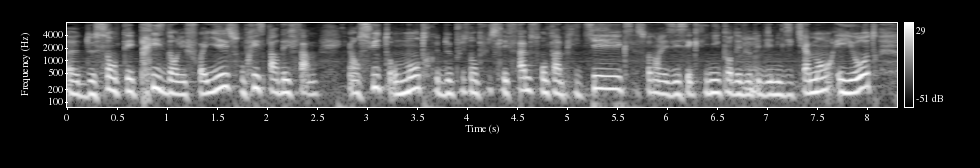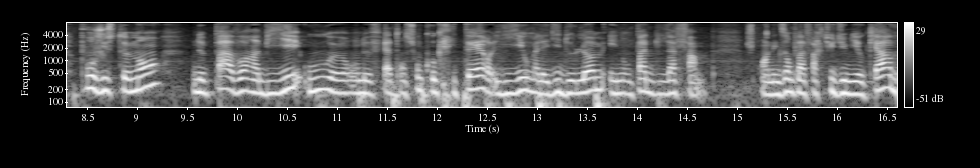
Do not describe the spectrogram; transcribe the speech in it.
de santé prises dans les foyers sont prises par des femmes. Et ensuite, on montre que de plus en plus les femmes sont impliquées, que ce soit dans les essais cliniques pour développer des médicaments et autres, pour justement ne pas avoir un billet où euh, on ne fait attention qu'aux critères liés aux maladies de l'homme et non pas de la femme. Je prends un exemple, l'infarctus du myocarde.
